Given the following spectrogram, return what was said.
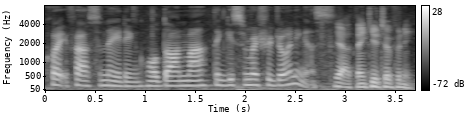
Quite fascinating. Well, Don Ma, thank you so much for joining us. Yeah, thank you, Tiffany.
